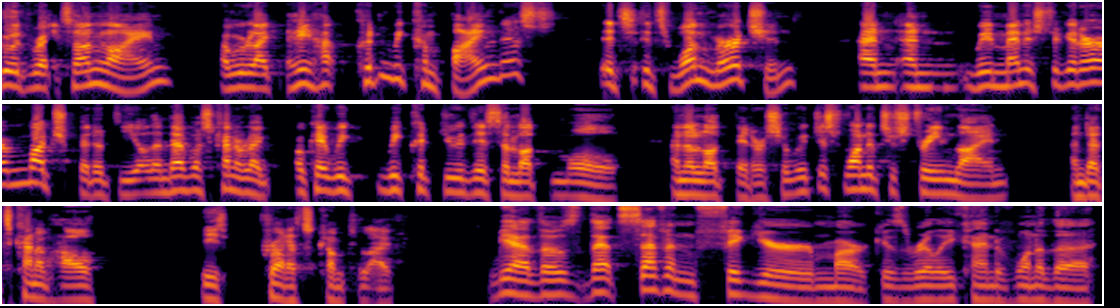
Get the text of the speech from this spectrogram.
good rates online. And we were like, hey, how, couldn't we combine this? It's it's one merchant, and and we managed to get her a much better deal. And that was kind of like, okay, we we could do this a lot more and a lot better. So we just wanted to streamline, and that's kind of how these products come to life. Yeah, those that seven figure mark is really kind of one of the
